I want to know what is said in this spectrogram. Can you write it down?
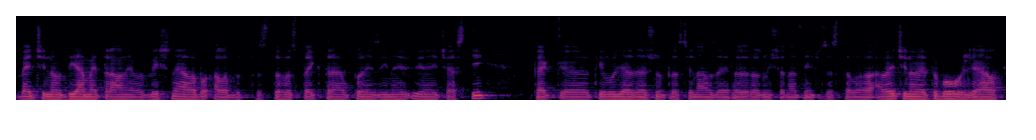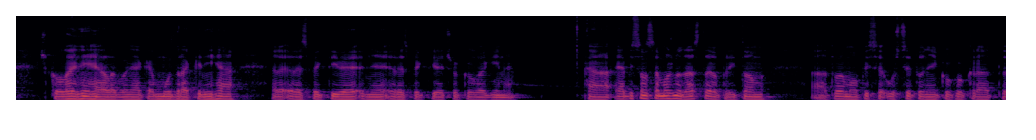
väčšinou diametrálne odlišné, alebo, alebo to z toho spektra úplne z inej, z inej časti, tak e, tí ľudia začnú proste naozaj rozmýšľať nad tým, čo sa stalo. A väčšinou je to bohužiaľ školenie alebo nejaká múdra kniha, respektíve, ne, respektíve čokoľvek iné. Ja by som sa možno zastavil pri tom a tvojom opise, už ste to niekoľkokrát e,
